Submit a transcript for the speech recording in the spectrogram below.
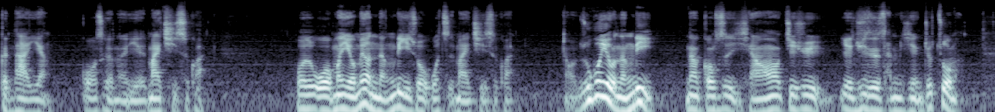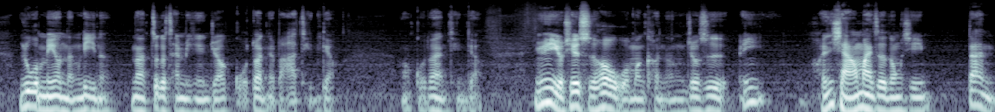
跟他一样？我可能也卖七十块，或者我们有没有能力说我只卖七十块？哦，如果有能力，那公司想要继续延续这个产品线就做嘛。如果没有能力呢，那这个产品线就要果断的把它停掉，啊，果断停掉。因为有些时候我们可能就是诶，很想要卖这个东西，但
